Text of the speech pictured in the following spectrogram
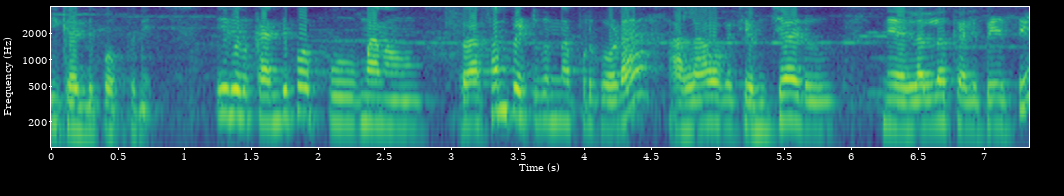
ఈ కందిపప్పుని. ఇది కందిపప్పు మనం రసం పెట్టుకున్నప్పుడు కూడా అలా ఒక చెంచాడు నీళ్ళల్లో కలిపేసి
